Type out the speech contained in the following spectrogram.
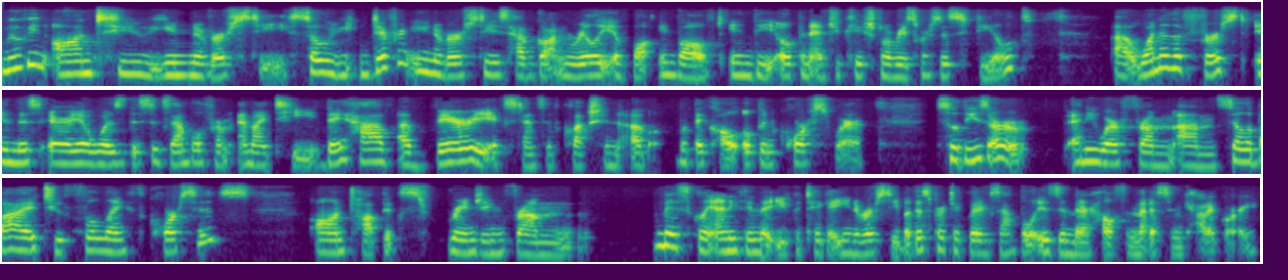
Moving on to university. So different universities have gotten really involved in the open educational resources field. Uh, one of the first in this area was this example from MIT. They have a very extensive collection of what they call open courseware. So these are anywhere from um, syllabi to full-length courses on topics ranging from basically anything that you could take at university, but this particular example is in their health and medicine category.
